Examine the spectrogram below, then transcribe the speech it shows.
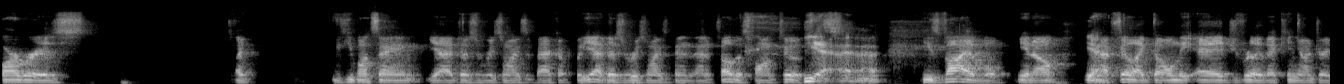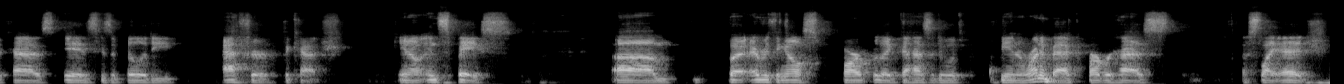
Barber is like you keep on saying, yeah, there's a reason why he's a backup, but yeah, there's a reason why he's been in the NFL this long too. Yeah. he's viable, you know. Yeah, And I feel like the only edge really that Kenyan Drake has is his ability after the catch, you know, in space. Um, but everything else, Barber, like that has to do with being a running back. Barber has a slight edge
